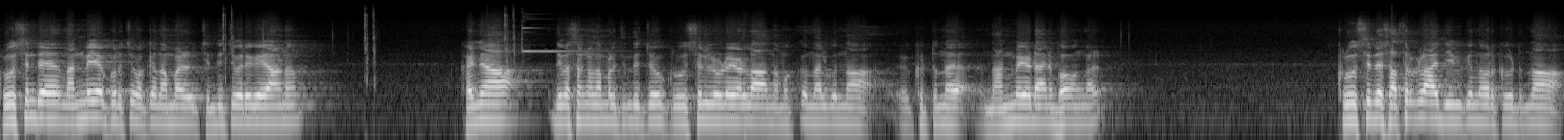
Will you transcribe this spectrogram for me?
ക്രൂസിന്റെ നന്മയെക്കുറിച്ചുമൊക്കെ നമ്മൾ ചിന്തിച്ചു വരികയാണ്. കഴിഞ്ഞ ദിവസങ്ങൾ നമ്മൾ ചിന്തിച്ചു ക്രൂസിലൂടെയുള്ള നമുക്ക് നൽകുന്ന കിട്ടുന്ന നന്മയുടെ അനുഭവങ്ങൾ. ക്രൂസിന്റെ ശത്രുക്കളായി ജീവിക്കുന്നവർക്ക് കിട്ടുന്ന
